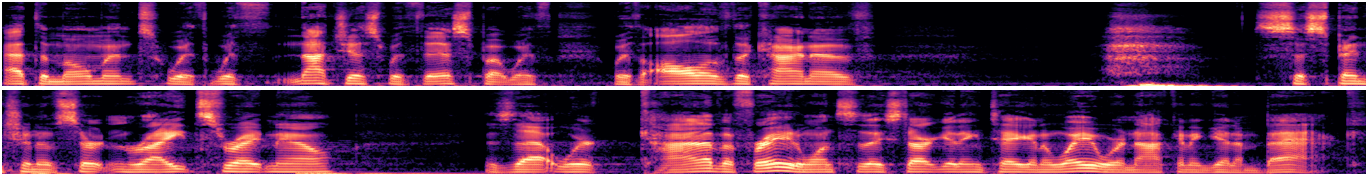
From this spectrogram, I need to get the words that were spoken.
at the moment with, with not just with this, but with, with all of the kind of suspension of certain rights right now. Is that we're kind of afraid once they start getting taken away, we're not going to get them back.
